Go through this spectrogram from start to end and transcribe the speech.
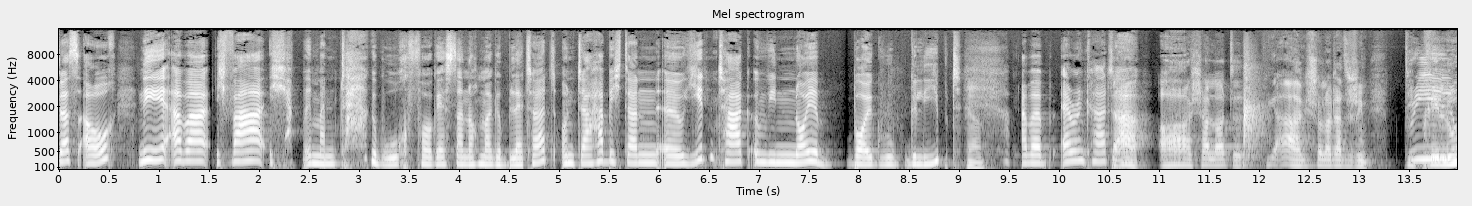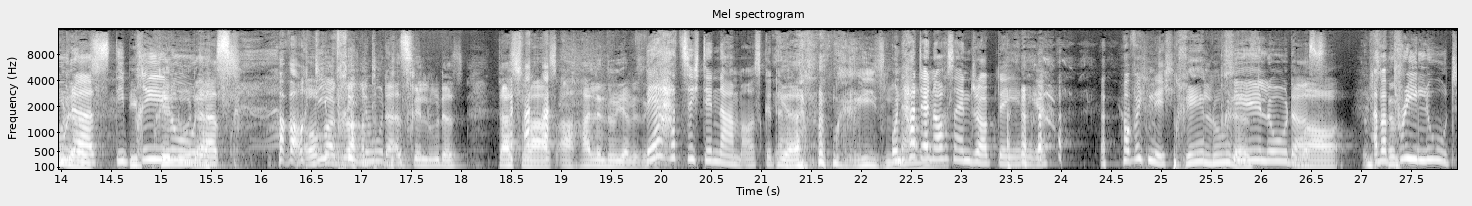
das auch. Nee, aber ich war, ich habe in meinem Tagebuch vorgestern nochmal geblättert und da habe ich dann äh, jeden Tag irgendwie eine neue Boygroup geliebt. Ja. Aber Aaron Carter. Da, oh, Charlotte. Ja, Charlotte hat geschrieben. Die Preluders, Preluders. die Preluders. Aber auch die Overground Preluders. Preluders. Das war's. Ah, Halleluja. Wer hat sich den Namen ausgedacht? ja, riesen. Und hat er noch seinen Job, derjenige? Hoffe ich nicht. Preluders? Preluders. Wow. Aber Prelude.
